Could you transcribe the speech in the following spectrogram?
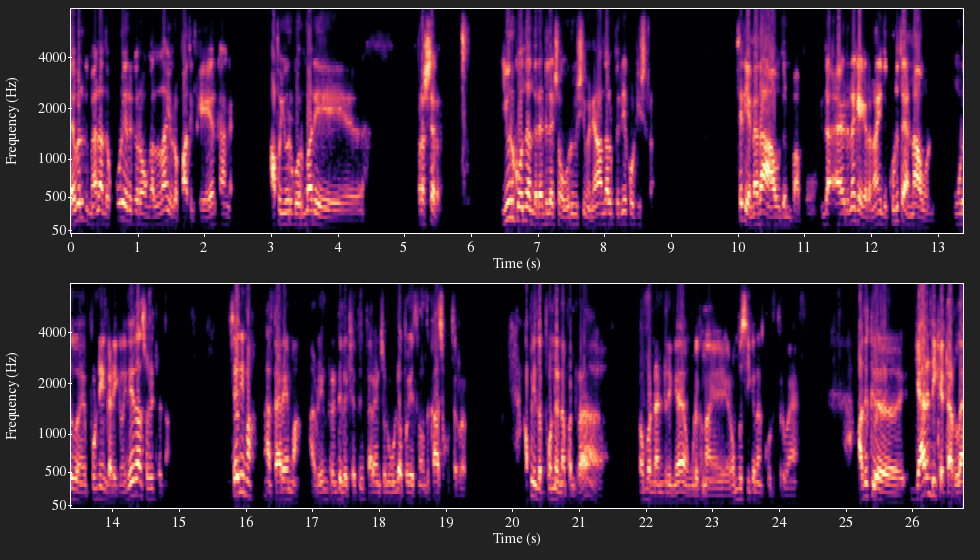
லெவலுக்கு மேல அந்த கூட இருக்கிறவங்க எல்லாம் இவரை பாத்துக்கிட்டே இருக்காங்க. அப்ப இவருக்கு ஒரு மாதிரி ப்ரெஷர் இவருக்கு வந்து அந்த ரெண்டு லட்சம் ஒரு விஷயம் வேணும். அந்த பெரிய கோட்டீஸ்வரன் சரி என்னதான் ஆகுதுன்னு பார்ப்போம். இந்த என்ன கேட்கறேன்னா இது கொடுத்தா என்ன ஆகும்? உங்களுக்கு புண்ணியம் கிடைக்கும். இதே தான் சொல்லிட்டு இருக்கான். சரிம்மா நான் தரேம்மா அப்படின்னு ரெண்டு லட்சத்துக்கு தரேன்னு சொல்லி உள்ள போய் வந்து காசு கொடுத்துட்றாரு. அப்ப இந்த பொண்ணு என்ன பண்றா? ரொம்ப நன்றிங்க உங்களுக்கு நான் ரொம்ப சீக்கிரம் கொடுத்துருவேன். அதுக்கு கேரண்டி கேட்டார்ல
